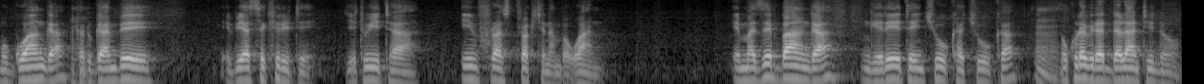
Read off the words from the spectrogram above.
mu ggwanga katugambe ebya security gye tuyita infrastructure number one. Emaze ebbanga ng'ereeta enkyukakyuka okulabira ddala nti no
